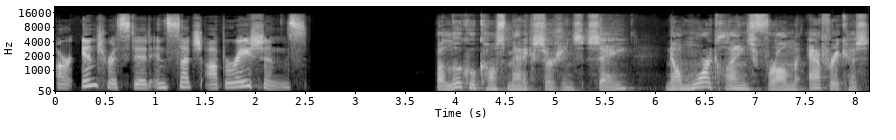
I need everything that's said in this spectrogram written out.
are interested in such operations. But local cosmetic surgeons say now more clients from Africa's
